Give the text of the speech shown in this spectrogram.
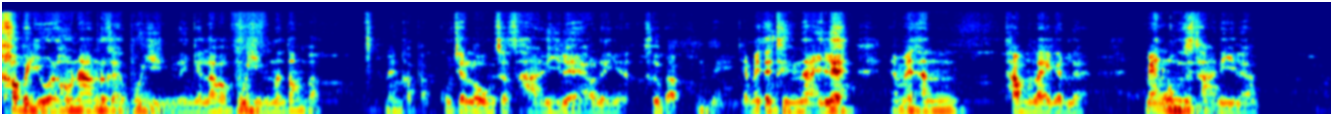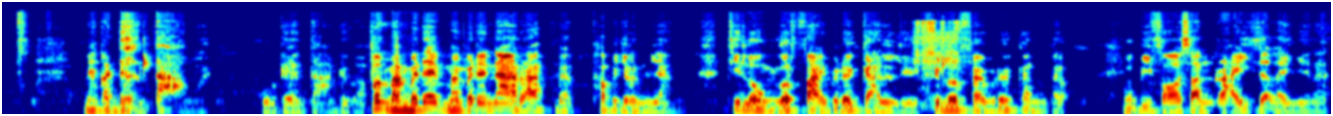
เข้าไปอยู่ในห้องน้ำด้วยกับผู้หญิงอะไรเงี้ยแล้วแบบผู้หญิงมันต้องแบบแม่งก็แบบกูจะลงสถานีแล้วอะไรเงี้ยคือแบบแหมยังไม่ได้ถึงไหนเลย ยังไม่ทันทำอะไรกันเลย แม่งลงสถานีแล้ว แม่งก็เดินตามเลยกูเดินตามดีกว่าเพราะมันไม่ได้มันไม่ได้น่ารักแบบภาพยนตร์อย่างที่ลงรถไฟไปด้วยกัน หรือขึ้นรถไฟไปด้วยกันแบบ before sunrise อะไรเงี้ยนะ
